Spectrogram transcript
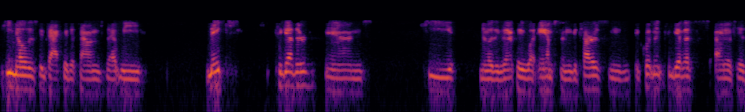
he knows exactly the sound that we make together and he knows exactly what amps and guitars and equipment to give us out of his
